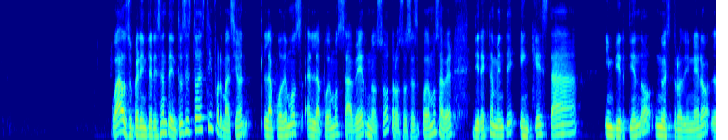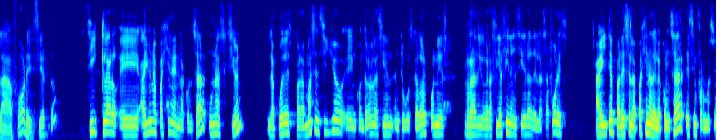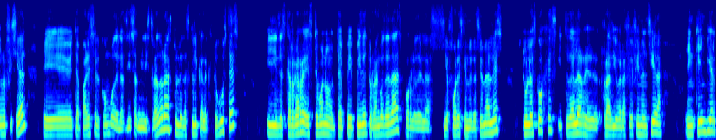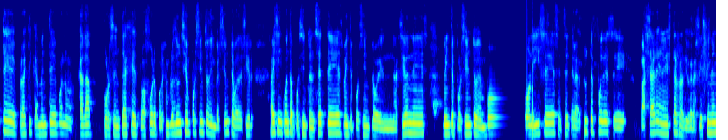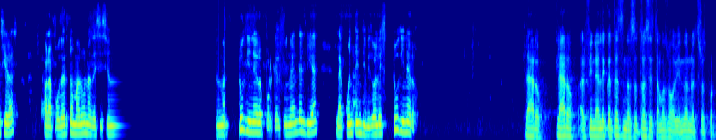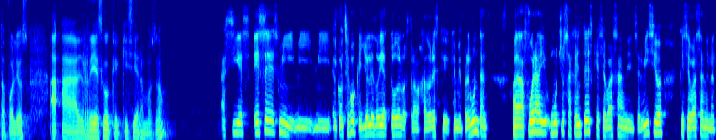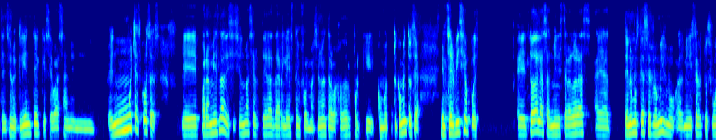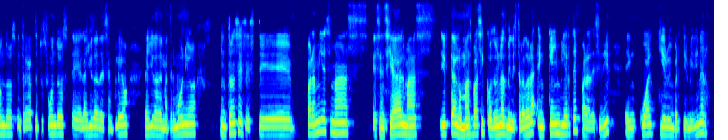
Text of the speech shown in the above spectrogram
Wow, súper interesante. Entonces, toda esta información la podemos, la podemos saber nosotros, o sea, podemos saber directamente en qué está invirtiendo nuestro dinero la Afore, ¿cierto? Sí, claro. Eh, hay una página en la CONSAR, una sección. La puedes, para más sencillo, encontrarla así en, tu buscador, pones radiografía financiera de las Afores. Ahí te aparece la página de la CONSAR, es información oficial. Eh, te aparece el combo de las 10 administradoras, tú le das clic a la que tú gustes y descargar, este, bueno, te pide tu rango de edad por lo de las Afores generacionales. Tú lo escoges y te da la radiografía financiera en qué invierte prácticamente, bueno, cada porcentaje de tu Afore, por ejemplo, de un 100% de inversión te va a decir, hay 50% en CETES, 20% en acciones, 20% en bonos, etcétera. Tú te puedes eh, basar en estas radiografías financieras para poder tomar una decisión tu dinero, porque al final del día la cuenta individual es tu dinero. Claro, Claro, al final de cuentas nosotros estamos moviendo nuestros portafolios al riesgo que quisiéramos, ¿no? Así es, ese es mi, mi, el consejo que yo le doy a todos los trabajadores que, me preguntan. Afuera hay muchos agentes que se basan en servicio, que se basan en atención al cliente, que se basan en, muchas cosas. Eh, para mí es la decisión más certera darle esta información al trabajador porque, como te comento, o sea, el servicio, pues eh, todas las administradoras eh, tenemos que hacer lo mismo, administrar tus fondos, entregarte tus fondos, eh, la ayuda de desempleo, la ayuda de matrimonio. Entonces, este, para mí es más esencial, más irte a lo más básico de una administradora, en qué invierte para decidir en cuál quiero invertir mi dinero.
